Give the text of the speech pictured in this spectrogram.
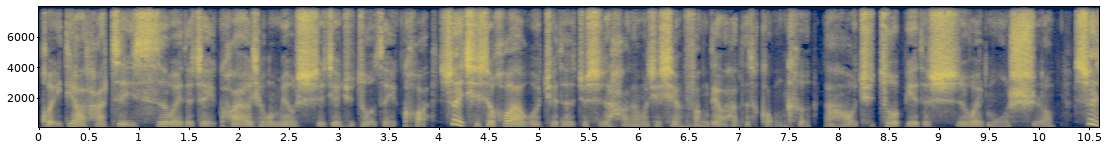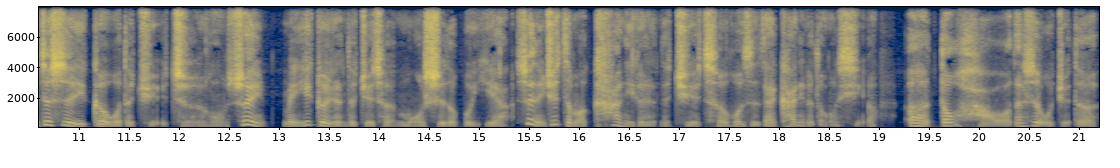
毁掉他自己思维的这一块，而且我没有时间去做这一块。所以，其实后来我觉得，就是好，那我就先放掉他的功课，然后去做别的思维模式哦。所以，这是一个我的抉择哦。所以，每一个人的决策模式都不一样。所以，你去怎么看一个人的决策，或者在看一个东西哦。呃，都好哦，但是我觉得，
